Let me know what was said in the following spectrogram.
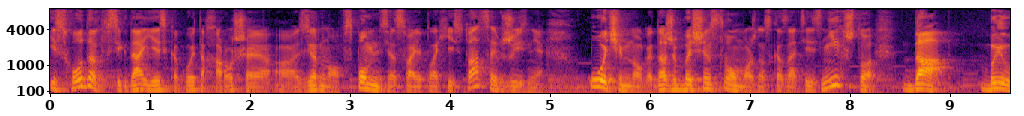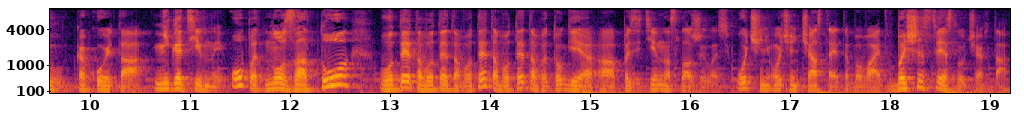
исходах всегда есть какое-то хорошее зерно. Вспомните свои плохие ситуации в жизни. Очень много, даже большинство, можно сказать, из них, что да, был какой-то негативный опыт, но зато вот это, вот это, вот это, вот это в итоге а, позитивно сложилось. Очень-очень часто это бывает. В большинстве случаев так.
